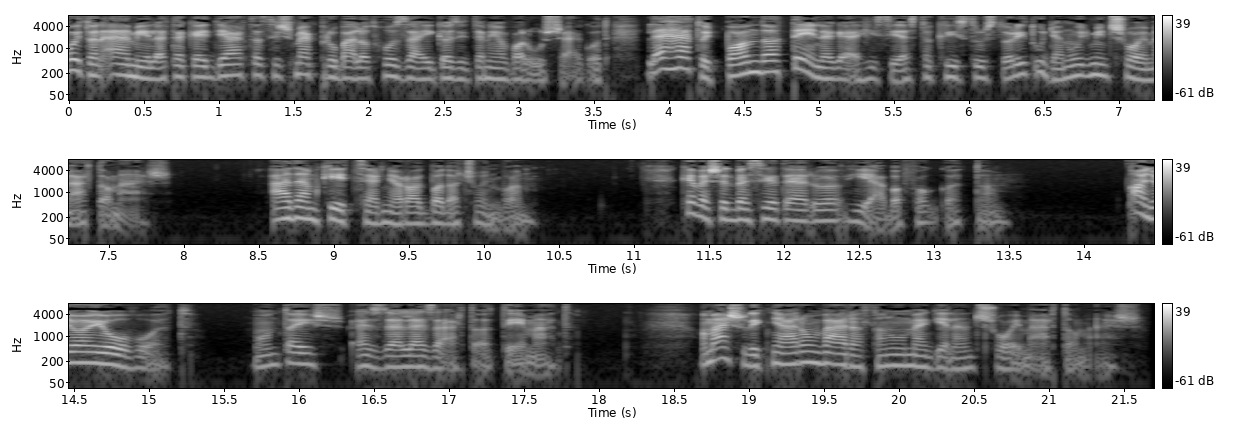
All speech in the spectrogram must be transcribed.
Folyton elméleteket gyártasz, és megpróbálod hozzáigazítani a valóságot. Lehet, hogy Panda tényleg elhiszi ezt a Krisztus sztorit, ugyanúgy, mint Solymár Tamás. Ádám kétszer nyaralt Badacsonyban. Keveset beszélt erről, hiába faggattam. Nagyon jó volt, mondta, és ezzel lezárta a témát. A második nyáron váratlanul megjelent Solymár Tamás.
